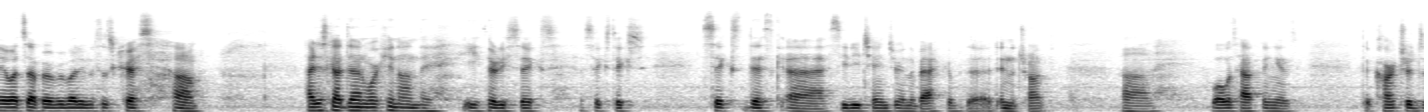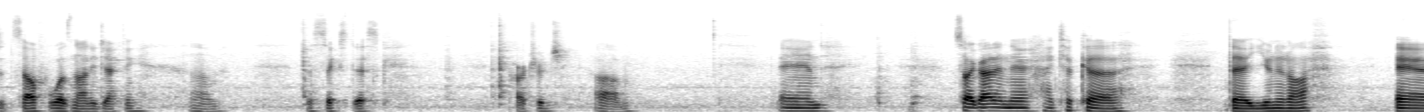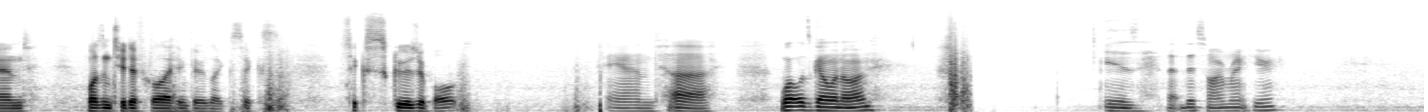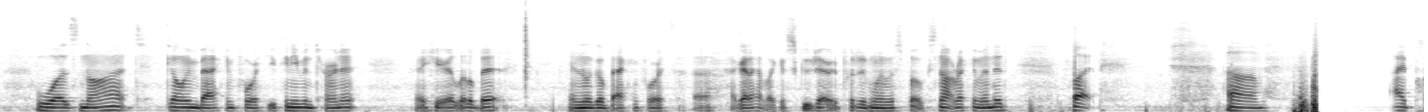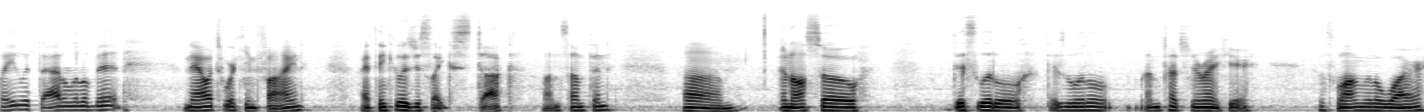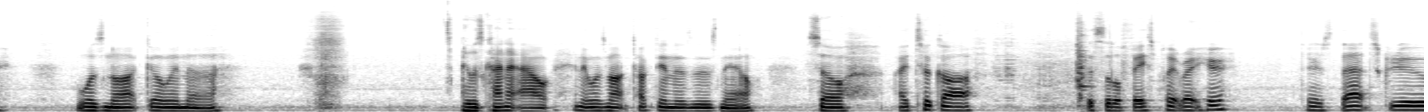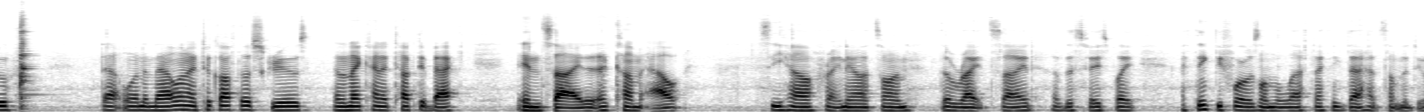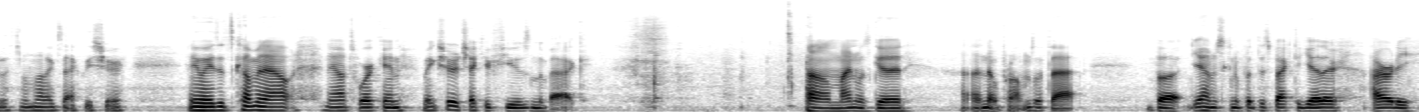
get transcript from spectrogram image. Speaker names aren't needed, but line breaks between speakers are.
Hey, what's up everybody? This is Chris. Um, I just got done working on the E36, a six disc, six disc uh, CD changer in the back of the in the trunk. Um, what was happening is the cartridge itself was not ejecting. Um, the six disc cartridge, um, and so I got in there. I took uh, the unit off and wasn't too difficult. I think there's like six six screws or bolts. And uh, what was going on is that this arm right here was not going back and forth. You can even turn it right here a little bit and it'll go back and forth. Uh, I gotta have like a screwdriver to put it in one of the spokes. Not recommended, but um, I played with that a little bit now it's working fine. I think it was just like stuck on something. Um, and also this little, there's a little, I'm touching it right here. This long little wire was not going, uh, it was kind of out and it was not tucked in as it is now. So I took off this little faceplate right here. There's that screw, that one and that one. I took off those screws and then I kind of tucked it back inside. It had come out. See how right now it's on the right side of this faceplate. I think before it was on the left, and I think that had something to do with it. I'm not exactly sure. Anyways, it's coming out. Now it's working. Make sure to check your fuse in the back. Um, mine was good. Uh, no problems with that. But yeah, I'm just going to put this back together. I already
